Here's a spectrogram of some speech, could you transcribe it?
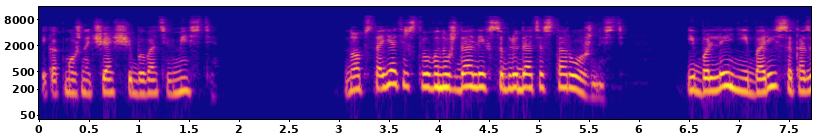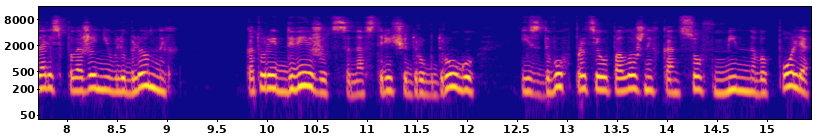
и как можно чаще бывать вместе но обстоятельства вынуждали их соблюдать осторожность, ибо Лени и Борис оказались в положении влюбленных, которые движутся навстречу друг другу из двух противоположных концов минного поля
